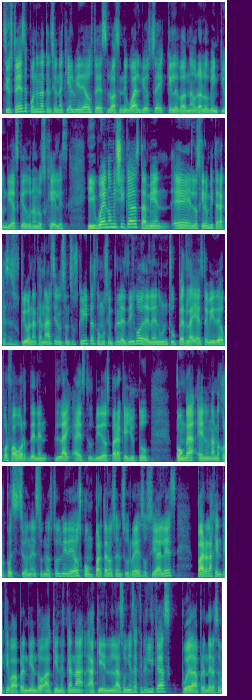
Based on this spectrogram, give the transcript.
si ustedes se ponen atención aquí al video, ustedes lo hacen igual. Yo sé que les van a durar los 21 días que duran los geles. Y bueno, mis chicas, también eh, los quiero invitar a que se suscriban al canal. Si no están suscritas, como siempre les digo, denle un super like a este video. Por favor, denle like a estos videos para que YouTube ponga en una mejor posición estos nuestros videos, compártanlos en sus redes sociales para la gente que va aprendiendo aquí en el canal, aquí en las uñas acrílicas, pueda aprender a hacer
